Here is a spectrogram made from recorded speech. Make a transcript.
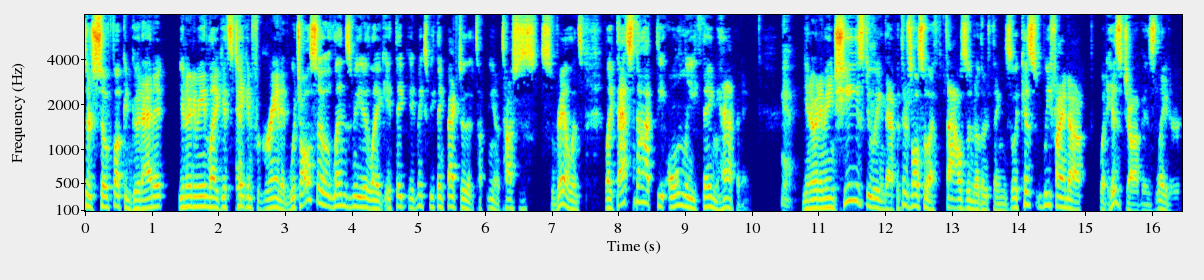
they're so fucking good at it. You know what I mean? Like it's taken for granted, which also lends me to like it. Think, it makes me think back to the t- you know Tasha's surveillance. Like that's not the only thing happening. Yeah. you know what I mean. She's doing that, but there's also a thousand other things. Like because we find out what his job is later.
